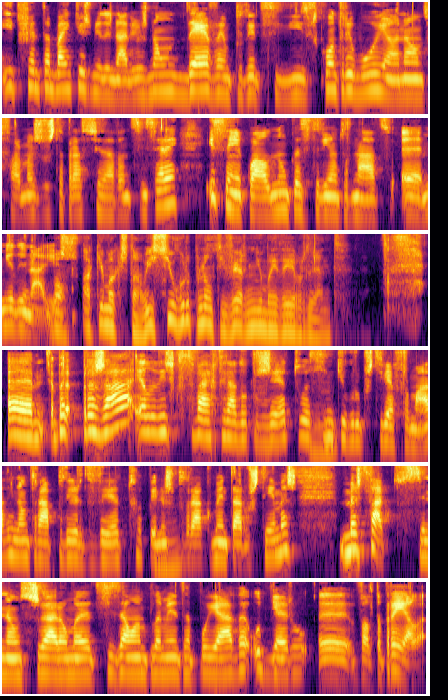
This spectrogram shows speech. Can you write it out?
e defende também que os milionários não devem poder decidir se contribuem ou não de forma justa para a sociedade onde se inserem e sem a qual nunca se teriam tornado milionários. Bom, há aqui uma questão. E se o grupo não tiver nenhuma ideia brilhante? Para, para, já, ela diz que se vai retirar do projeto assim uhum. que o grupo estiver formado e não terá poder de veto, apenas uhum. poderá comentar os temas. Mas, de facto, se não se chegar a uma decisão amplamente apoiada, o dinheiro uh, volta para ela.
